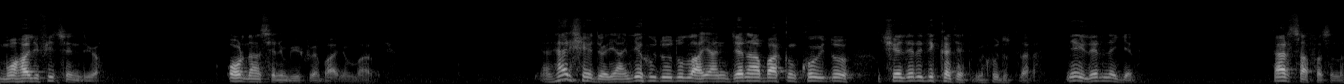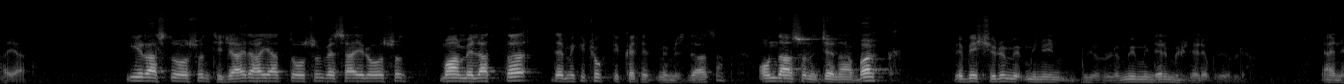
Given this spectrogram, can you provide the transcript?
muhalifisin diyor. Oradan senin büyük vebalin var diyor. Yani her şey diyor. Yani li hududullah yani Cenab-ı Hakk'ın koyduğu şeylere dikkat etme hudutlara. Ne ileri ne geri. Her safhasında hayatın. Mirasta olsun, ticari hayatta olsun vesaire olsun. Muamelatta demek ki çok dikkat etmemiz lazım. Ondan sonra Cenab-ı Hak ve beşiri müminin buyuruluyor. Müminleri müjdele buyuruluyor. Yani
